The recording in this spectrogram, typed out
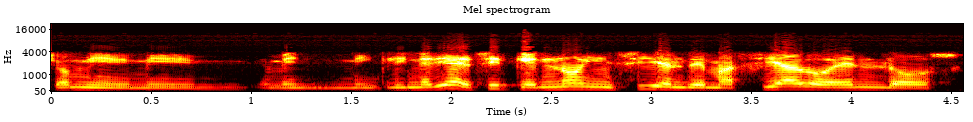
yo me, me, inclinaría a decir que no inciden demasiado en los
